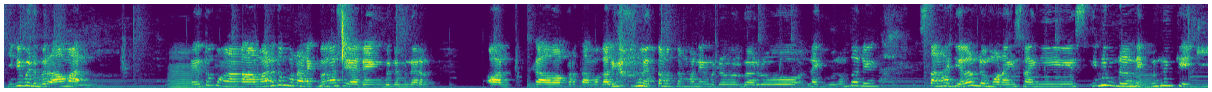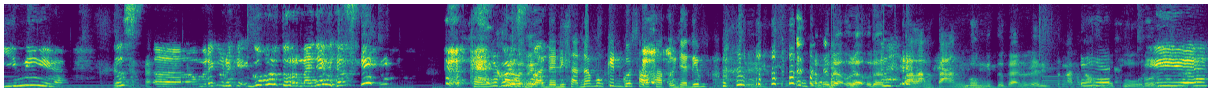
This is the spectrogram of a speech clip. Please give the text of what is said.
jadi bener-bener aman Hmm. Nah, itu pengalaman itu menarik banget sih ada yang bener-bener on kalau pertama kali gue ngeliat teman-teman yang bener-bener baru naik gunung tuh ada yang setengah jalan udah mau nangis-nangis ini bener naik Hmm. gunung kayak gini ya terus eh, mereka udah kayak gue baru turun aja gak sih Kayaknya kalau gue ada di sana mungkin gue salah satunya dim. Tapi udah udah udah palang tanggung gitu kan, udah di tengah-tengah Iya. langsung turun. gitu iya kan.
